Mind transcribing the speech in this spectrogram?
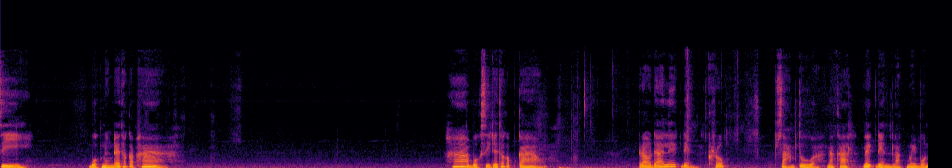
สี่ บวกหนึ่งได้เท่ากับห้าห้าบวกสี่ได้เท่ากับเก้าเราได้เลขเด่นครบสามตัวนะคะ เลขเด่นหลักหน่วยบน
